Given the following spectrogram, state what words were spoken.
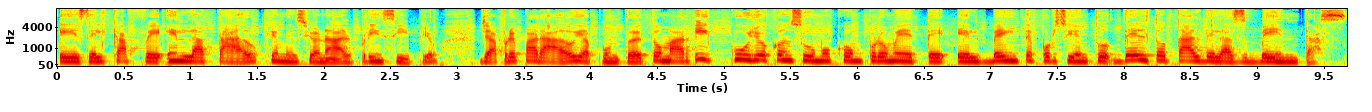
es el café enlatado que mencionaba al principio, ya preparado y a punto de tomar y cuyo consumo compromete el 20% del total de las ventas.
